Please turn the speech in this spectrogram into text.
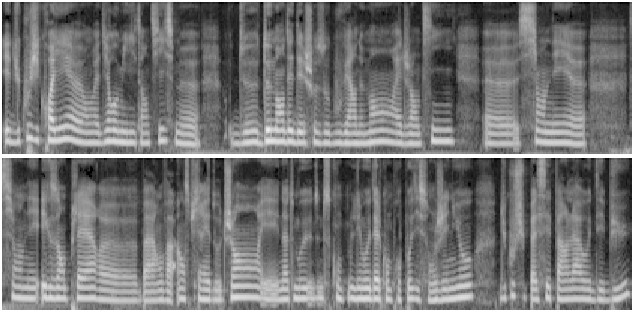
et du coup, j'y croyais, euh, on va dire, au militantisme, euh, de demander des choses au gouvernement, être gentil. Euh, si on est si on est exemplaire, bah, on va inspirer d'autres gens et les modèles qu'on propose, ils sont géniaux. Du coup, je suis passée par là au début.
